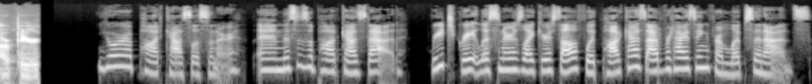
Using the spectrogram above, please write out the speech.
our peers. You're a podcast listener, and this is a podcast ad. Reach great listeners like yourself with podcast advertising from Libsyn Ads.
